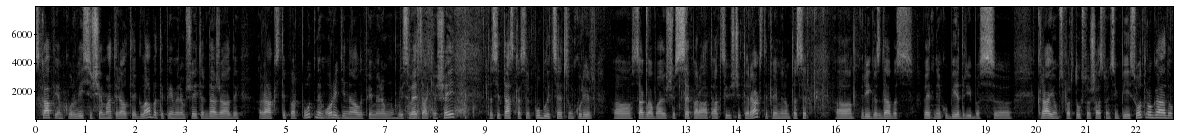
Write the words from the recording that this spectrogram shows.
skāpiem, kur visi šie materiāli tiek glabāti. Piemēram, šeit ir dažādi raksti par putniem, oriģināli, piemēram, nu, visvecākie šeit Tas ir tas, kas ir publicēts un kur ir uh, saglabājušies separāti atsevišķi te raksti. Piemēram, tas ir uh, Rīgas dabas pētnieku biedrības uh, krājums par 1852. gadu.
